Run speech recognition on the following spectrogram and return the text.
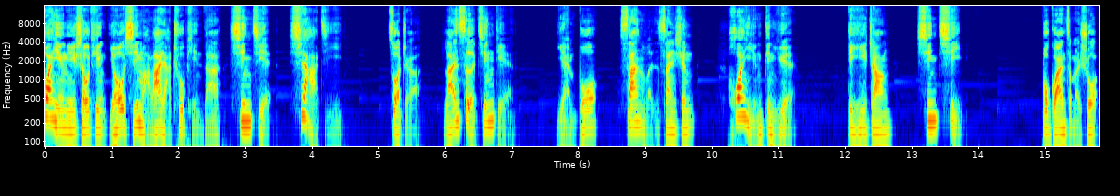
欢迎您收听由喜马拉雅出品的《新界》下集，作者蓝色经典，演播三文三生。欢迎订阅。第一章：心气。不管怎么说，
